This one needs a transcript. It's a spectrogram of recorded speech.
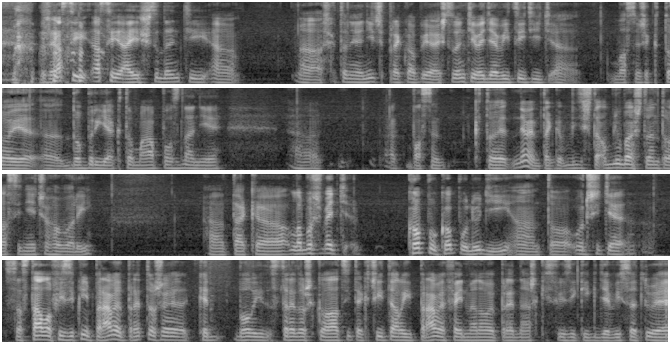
že asi, asi aj študenti, a, však to nie je nič prekvapivé, aj študenti vedia vycítiť vlastne, že kto je a, dobrý a kto má poznanie a, vlastne kto je, neviem, tak vidíš, tá obľúba študentov asi niečo hovorí. A, tak, a, lebo veď kopu, kopu ľudí a to určite sa stalo fyzikmi práve preto, že keď boli stredoškoláci, tak čítali práve Feynmanové prednášky z fyziky, kde vysvetľuje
